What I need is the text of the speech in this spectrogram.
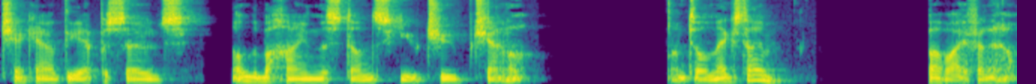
check out the episodes on the Behind the Stunts YouTube channel. Until next time, bye bye for now.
